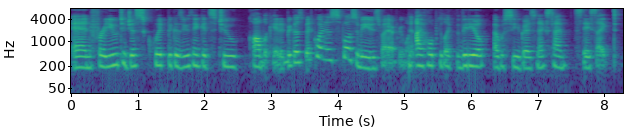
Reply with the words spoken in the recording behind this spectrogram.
and for you to just quit because you think it's too complicated because Bitcoin is supposed to be used by everyone. I hope you liked the video. I will see you guys next time. Stay psyched.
